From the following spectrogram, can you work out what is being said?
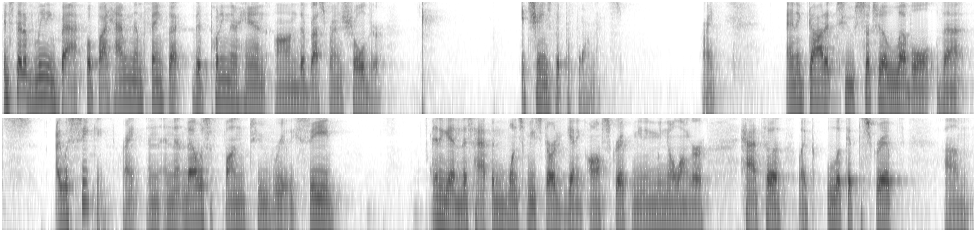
instead of leaning back, but by having them think that they're putting their hand on their best friend's shoulder, it changed the performance, right? And it got it to such a level that I was seeking, right? And, and that, that was fun to really see and again, this happened once we started getting off script, meaning we no longer had to like look at the script. Um,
